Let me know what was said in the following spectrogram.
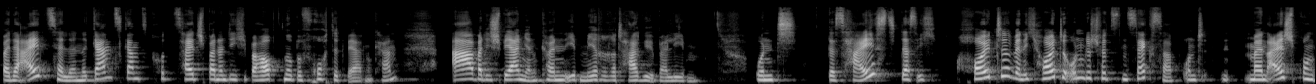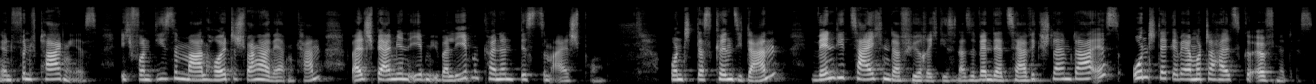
bei der Eizelle eine ganz, ganz kurze Zeitspanne, die ich überhaupt nur befruchtet werden kann. Aber die Spermien können eben mehrere Tage überleben. Und das heißt, dass ich heute, wenn ich heute ungeschützten Sex habe und mein Eisprung in fünf Tagen ist, ich von diesem Mal heute schwanger werden kann, weil Spermien eben überleben können bis zum Eisprung. Und das können sie dann, wenn die Zeichen dafür richtig sind, also wenn der Zervixschleim da ist und der Gebärmutterhals geöffnet ist.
